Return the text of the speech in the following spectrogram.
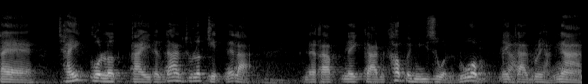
แต่ใช้กลไกทางด้านธุรกิจนี่แหละนะครับในการเข้าไปมีส่วนร่วมในการบริหารงาน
